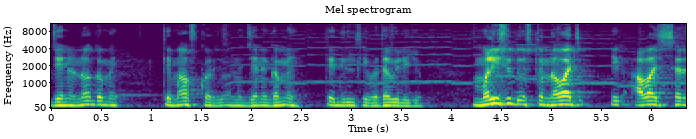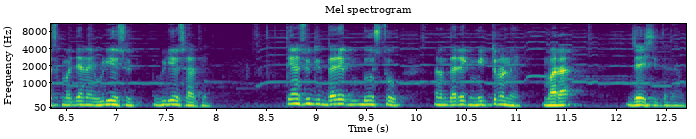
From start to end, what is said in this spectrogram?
જેને ન ગમે તે માફ કરજો અને જેને ગમે તે દિલથી વધાવી લેજો. મળીશું દોસ્તો નવા જ એક આવા જ સરસ મજાના વીડિયો વીડિયો સાથે. ત્યાં સુધી દરેક દોસ્તો અને દરેક મિત્રોને મારા જય સીતારામ.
